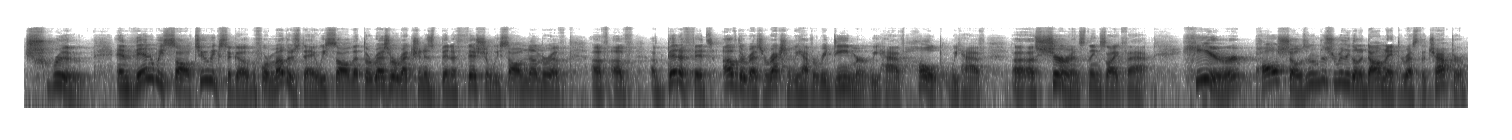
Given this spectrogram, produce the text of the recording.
true. And then we saw two weeks ago, before Mother's Day, we saw that the resurrection is beneficial. We saw a number of, of, of, of benefits of the resurrection. We have a redeemer, we have hope, we have uh, assurance, things like that. Here, Paul shows, and this is really going to dominate the rest of the chapter,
